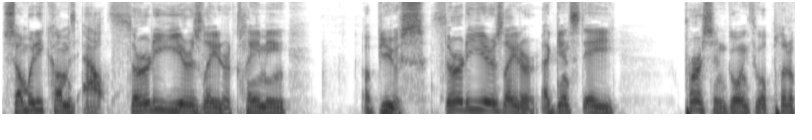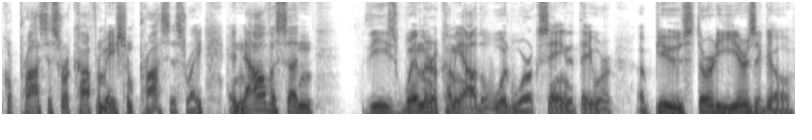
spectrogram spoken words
somebody comes out 30 years later claiming abuse, 30 years later against a person going through a political process or a confirmation process, right? And now all of a sudden, these women are coming out of the woodwork saying that they were abused 30 years ago.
